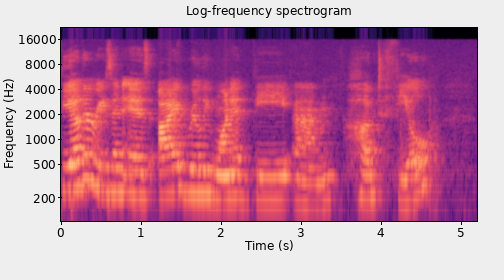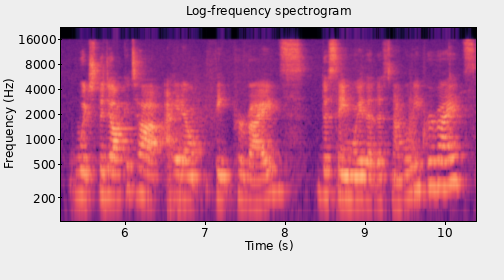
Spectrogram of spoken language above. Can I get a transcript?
The other reason is I really wanted the um, hugged feel, which the DockATot I don't think provides the same way that the Snuggle Me provides.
